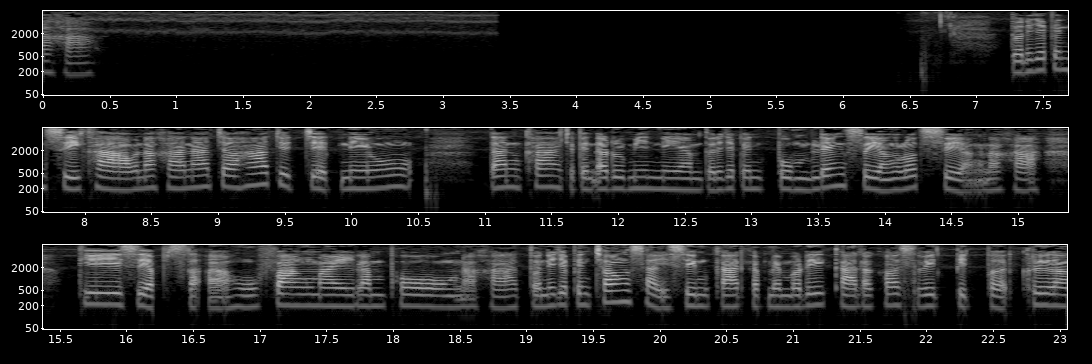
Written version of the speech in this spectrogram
นะคะ ตัวนี้จะเป็นสีขาวนะคะ หน้าจอ 5.7 นิ้ว ด้านข้างจะเป็นอลูมิเนียม ตัวนี้จะเป็นปุ่มเร่งเสียงลดเสียงนะคะ ที่เสียบหูฟังไมค์ลำโพงนะคะ ตัวนี้จะเป็นช่องใส่ซิมการ์ดกับเมมโมรี่การ์ดแล้วก็สวิตช์ปิดเปิดเครื่อง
